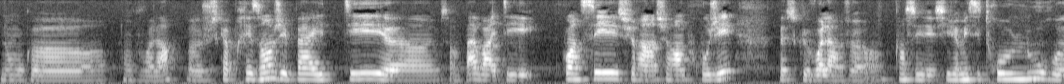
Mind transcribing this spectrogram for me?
Donc, donc voilà. Jusqu'à présent, j'ai pas été, il me semble pas avoir été coincée sur un, sur un projet. Parce que voilà, quand si jamais c'est trop lourd,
